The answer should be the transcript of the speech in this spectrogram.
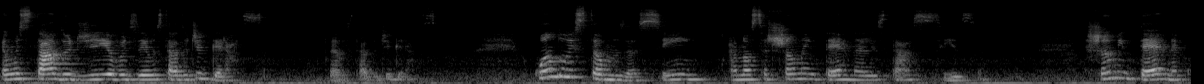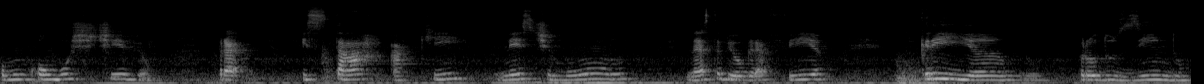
É um estado de, eu vou dizer, um estado de graça. É um estado de graça. Quando estamos assim, a nossa chama interna ela está acesa. A chama interna é como um combustível para estar aqui neste mundo, nesta biografia, criando, produzindo,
